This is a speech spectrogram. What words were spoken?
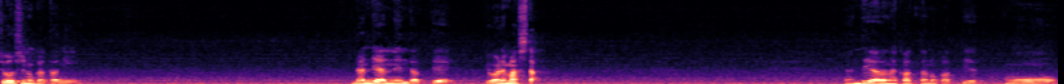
上司の方に「なんでやんねんだ」って言われました。なんでやらなかったのかっても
